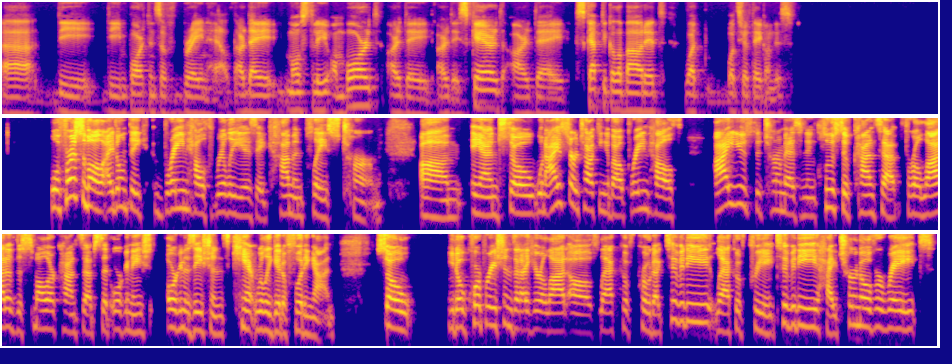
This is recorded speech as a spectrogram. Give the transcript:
uh, the the importance of brain health? Are they mostly on board? Are they are they scared? Are they skeptical about it? What what's your take on this? Well, first of all, I don't think brain health really is a commonplace term. Um, and so when I start talking about brain health, I use the term as an inclusive concept for a lot of the smaller concepts that organi- organizations can't really get a footing on. So, you know, corporations that I hear a lot of lack of productivity, lack of creativity, high turnover rate,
